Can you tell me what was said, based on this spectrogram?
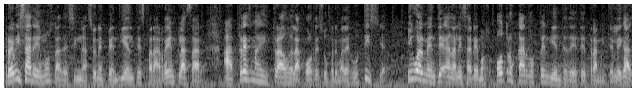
Revisaremos las designaciones pendientes para reemplazar a tres magistrados de la Corte Suprema de Justicia. Igualmente analizaremos otros cargos pendientes de este trámite legal.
